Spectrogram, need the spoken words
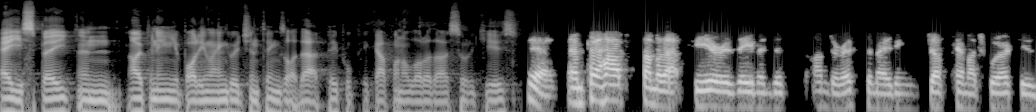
how you speak and opening your body language and things like that. People pick up on a lot of those sort of cues. Yeah, and perhaps some of that fear is even just underestimating just how much work is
